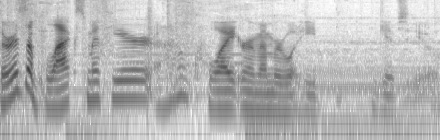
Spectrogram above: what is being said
There is a blacksmith here, and I don't quite remember what he gives you.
